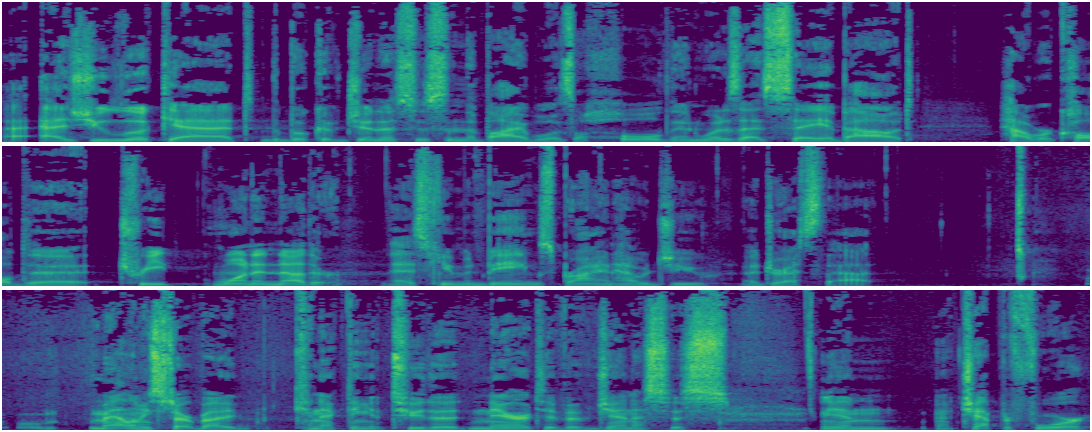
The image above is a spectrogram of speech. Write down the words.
uh, as you look at the book of Genesis and the Bible as a whole, then what does that say about how we're called to treat one another as human beings? Brian, how would you address that? Matt, let me start by connecting it to the narrative of Genesis. In uh, chapter 4,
